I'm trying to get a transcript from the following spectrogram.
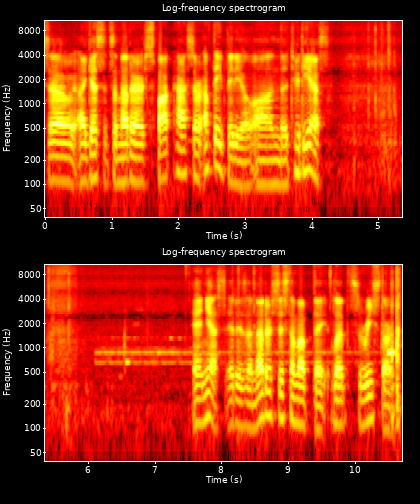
So I guess it's another SpotPass or update video on the 2DS. And yes, it is another system update. Let's restart.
